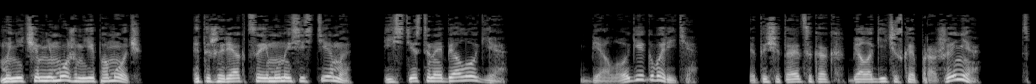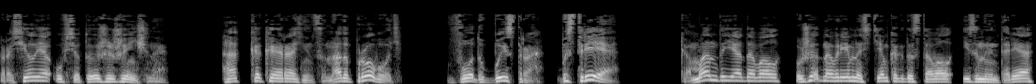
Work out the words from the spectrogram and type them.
«Мы ничем не можем ей помочь. Это же реакция иммунной системы, естественная биология». «Биология, говорите? Это считается как биологическое поражение?» — спросил я у все той же женщины. «А какая разница, надо пробовать! Воду быстро! Быстрее!» Команды я давал уже одновременно с тем, как доставал из инвентаря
